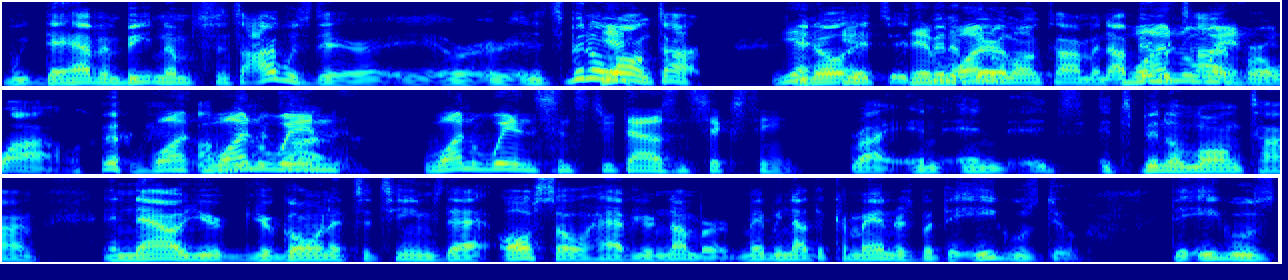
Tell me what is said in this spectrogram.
we they haven't beaten them since I was there, eh, or, or it's been a yeah. long time. Yeah, you know, it's, it's been one, a very long time, and I've been retired win. for a while. one one win, one win since 2016 right. And and it's it's been a long time. And now you're you're going into teams that also have your number. Maybe not the commanders but the eagles do. The eagles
